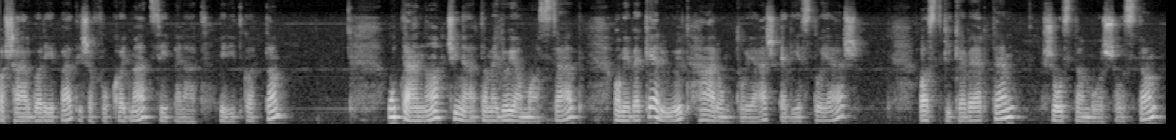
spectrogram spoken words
a sárgarépát és a fokhagymát szépen átpirítgattam. Utána csináltam egy olyan masszát, amibe került három tojás, egész tojás, azt kikevertem, sóztam, borsóztam,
